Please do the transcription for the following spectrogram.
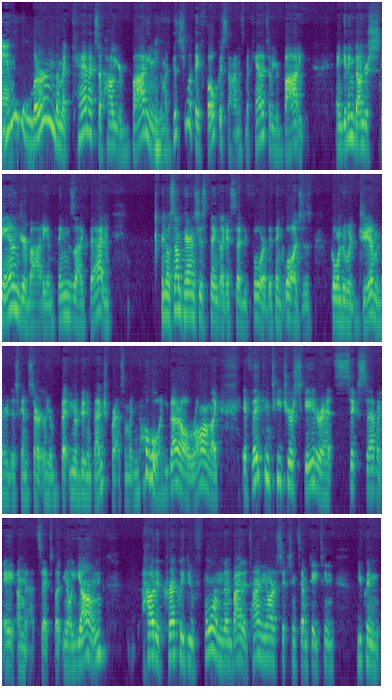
you need to learn the mechanics of how your body moves. Mm. I'm like, this is what they focus on is mechanics of your body and getting to understand your body and things like that. And you know, some parents just think, like I said before, they think, well, it's just going to a gym and they're just going to start like, you know doing a bench press. I'm like, no, like you got it all wrong. Like if they can teach your skater at six, seven, eight, I mean not six, but you know young, how to correctly do form, then by the time you are 16, 17, 18, you can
